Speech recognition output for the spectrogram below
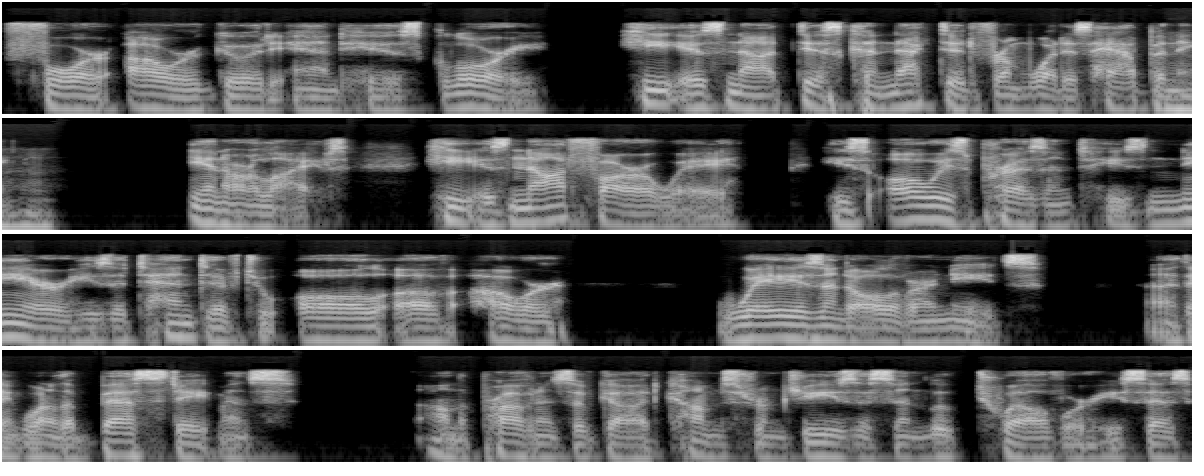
for our good and his glory. He is not disconnected from what is happening mm-hmm. in our lives. He is not far away. He's always present. He's near. He's attentive to all of our ways and all of our needs. I think one of the best statements on the providence of God comes from Jesus in Luke 12, where he says,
